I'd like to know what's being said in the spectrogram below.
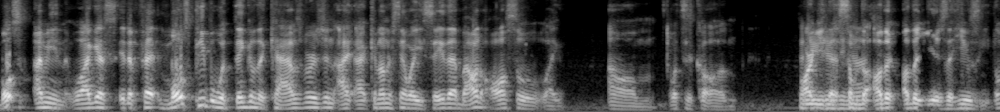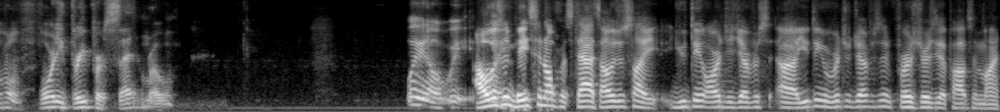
most. I mean, well, I guess it affect most people would think of the Cavs version. I, I can understand why you say that, but I would also like, um, what's it called? The New argue that Jersey some of the other other years that he was forty three percent, bro. Wait, no, wait. I wasn't like, basing off of stats. I was just like, you think RJ Jefferson, uh, you think Richard Jefferson, first jersey that pops in mind.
